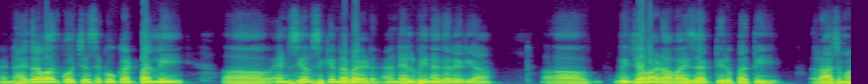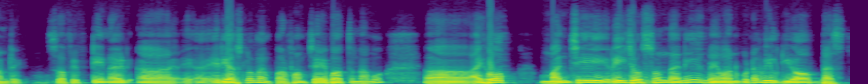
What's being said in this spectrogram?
అండ్ హైదరాబాద్కి వచ్చేసి Kukatpally NCL Secunderabad and LB Nagar area Vijayawada Vizag Tirupati Rajahmundry so fifteen ఏరియాస్లో uh, uh, మేము పర్ఫామ్ చేయబోతున్నాము. Uh, ఐ హోప్ మంచి రీచ్ వస్తుందని మేము అనుకుంటాం. విల్ గివ్ ఆఫ్ బెస్ట్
